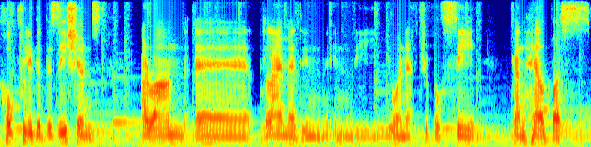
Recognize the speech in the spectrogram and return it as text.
hopefully the decisions around uh, climate in, in the UNFCCC can help us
